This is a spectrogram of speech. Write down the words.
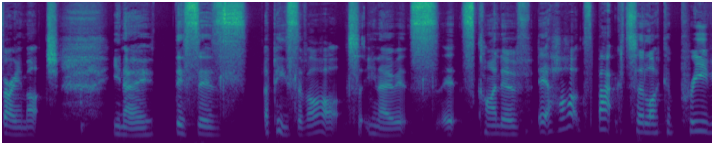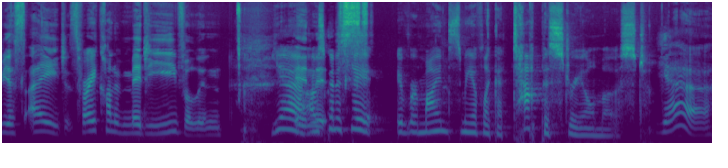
very much, you know, this is a piece of art. You know, it's it's kind of it harks back to like a previous age. It's very kind of medieval in. Yeah, in I was going to say it reminds me of like a tapestry almost. Yeah,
